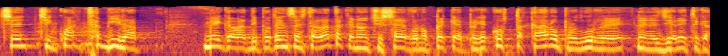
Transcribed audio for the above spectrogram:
50.000 megawatt di potenza installata che non ci servono perché? Perché costa caro produrre l'energia elettrica.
